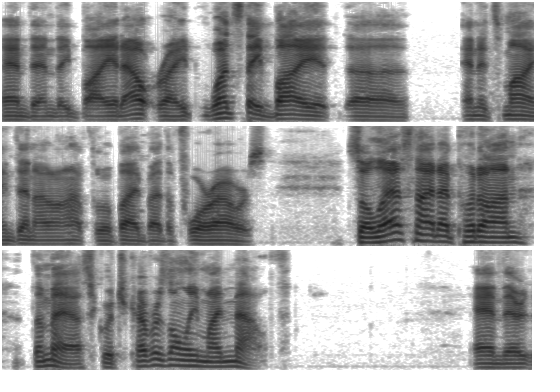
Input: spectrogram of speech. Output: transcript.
and then they buy it outright. Once they buy it uh, and it's mine, then I don't have to abide by the four hours. So last night I put on the mask, which covers only my mouth, and there,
